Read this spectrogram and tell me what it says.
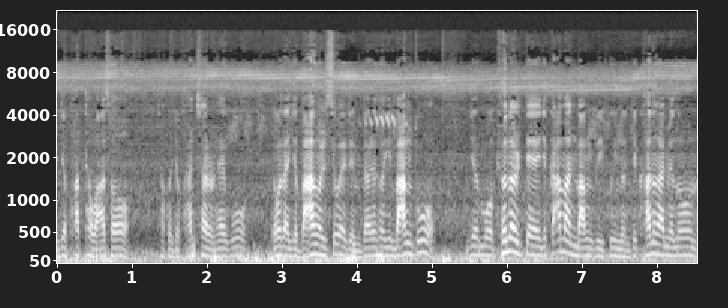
이제 밭에 와서 자꾸 이제 관찰을 하고 여기다 이제 망을 써야 됩니다. 그래서 이 망도 이제 뭐 변할 때 이제 까만 망도 있고 있는데 가능하면은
